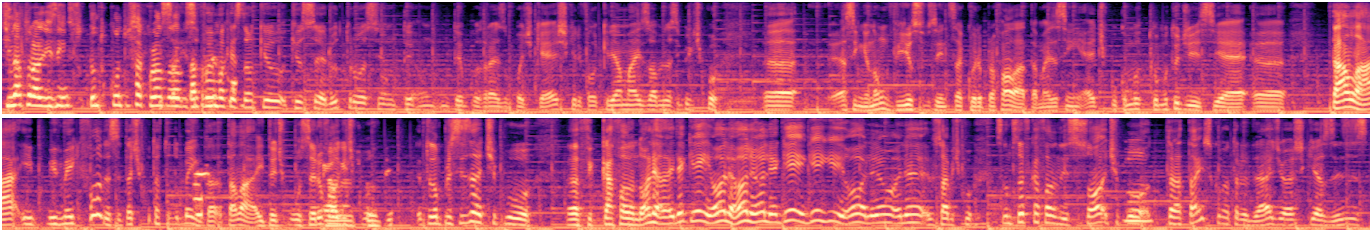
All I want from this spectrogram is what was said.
que naturalizem isso tanto quanto o Sakura Isso, isso foi uma questão que o, que o Seru trouxe um, te- um- um tempo atrás no podcast, que ele falou que queria mais obras assim, porque, tipo, ah, assim, eu não vi o suficiente Sakura pra falar, tá? Mas, assim, é tipo, como, como tu disse, é. ah, tá lá e, e meio que foda-se, tá, tipo, tá tudo bem, tá, tá lá. Então, tipo, o Seru falou que, tipo, tu não precisa, tipo, ah, ficar falando, olha, ele é gay, olha, olha, olha, é gay, gay, gay, olha, olha, sabe, tipo, você não precisa ficar falando isso, só, tipo, Sim. tratar isso com naturalidade, eu acho que às vezes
